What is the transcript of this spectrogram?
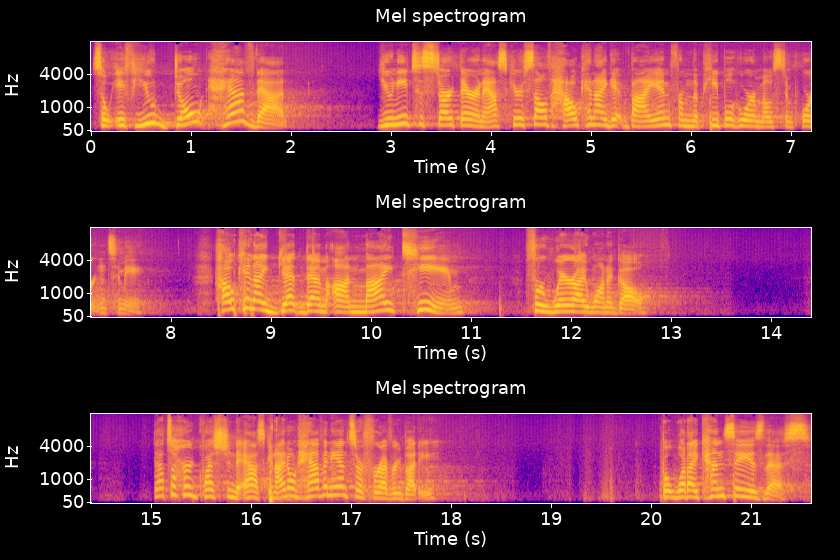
So, if you don't have that, you need to start there and ask yourself how can I get buy in from the people who are most important to me? How can I get them on my team for where I want to go? That's a hard question to ask, and I don't have an answer for everybody. But what I can say is this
